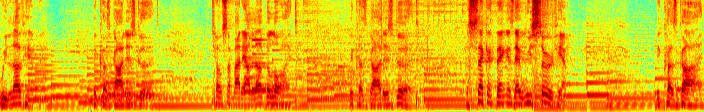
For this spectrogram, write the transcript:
we love him because God is good. Tell somebody, I love the Lord because God is good. The second thing is that we serve him because God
